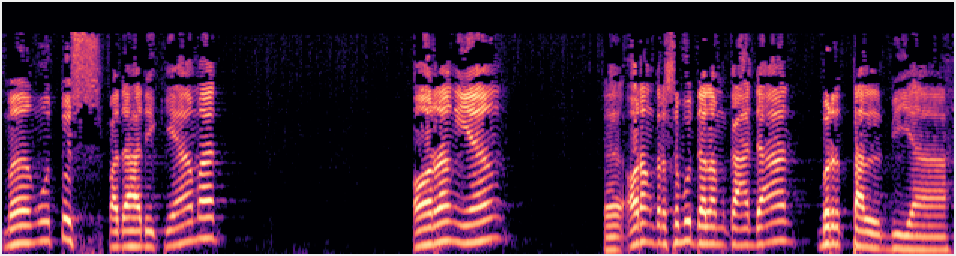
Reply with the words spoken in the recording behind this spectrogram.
mengutus pada hari kiamat orang yang eh, orang tersebut dalam keadaan bertalbiyah.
